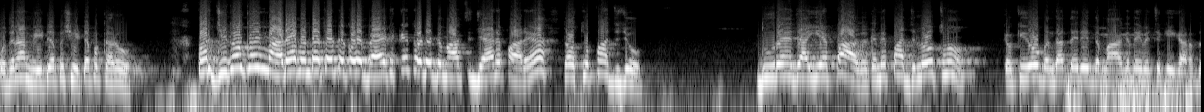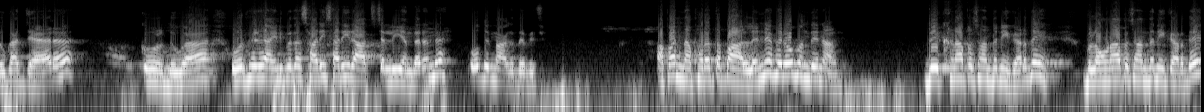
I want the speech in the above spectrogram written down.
ਉਹਦੇ ਨਾਲ ਮੀਟਅਪ ਸ਼ੀਟਅਪ ਕਰੋ। ਪਰ ਜਦੋਂ ਕੋਈ ਮਾੜਾ ਬੰਦਾ ਤੁਹਾਡੇ ਕੋਲੇ ਬੈਠ ਕੇ ਤੁਹਾਡੇ ਦਿਮਾਗ 'ਚ ਜ਼ਹਿਰ ਪਾ ਰਿਹਾ, ਤਾਂ ਉੱਥੋਂ ਭੱਜ ਜਾਓ। ਦੂਰੇ ਜਾਈਏ ਭਾਗ, ਕਹਿੰਦੇ ਭੱਜ ਲਓ ਉੱਥੋਂ। ਕਿਉਂਕਿ ਉਹ ਬੰਦਾ ਤੇਰੇ ਦਿਮਾਗ ਦੇ ਵਿੱਚ ਕੀ ਕਰ ਦੂਗਾ ਜ਼ਹਿਰ ਘੋਲ ਦੂਗਾ ਔਰ ਫਿਰ ਆਈ ਨਹੀਂ ਪਤਾ, ਸਾਰੀ ਸਾਰੀ ਰਾਤ ਚੱਲੀ ਜਾਂਦਾ ਰਹਿੰਦਾ ਉਹ ਦਿਮਾਗ ਦੇ ਵਿੱਚ। ਆਪਾਂ ਨਫ਼ਰਤ ਪਾਲ ਲੈਨੇ ਫਿਰ ਉਹ ਬੰਦੇ ਨਾਲ। ਦੇਖਣਾ ਪਸੰਦ ਨਹੀਂ ਕਰਦੇ, ਬੁਲਾਉਣਾ ਪਸੰਦ ਨਹੀਂ ਕਰਦੇ,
